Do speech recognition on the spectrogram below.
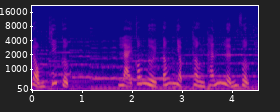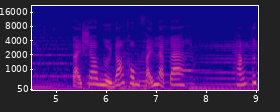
động chí cực, lại có người tấn nhập thần thánh lĩnh vực. Tại sao người đó không phải là ta? Hắn tức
